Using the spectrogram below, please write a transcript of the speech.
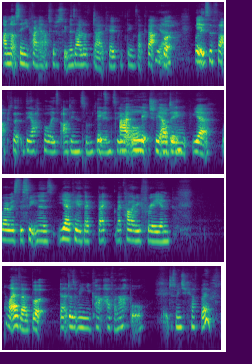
i'm not saying you can't eat artificial sweeteners i love diet coke and things like that Yeah. but But It- it's the fact that the apple is adding something it's into your literally body. adding yeah whereas the sweeteners yeah okay they're, they're, they're calorie free and whatever but that doesn't mean you can't have an apple it just means you can have both.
